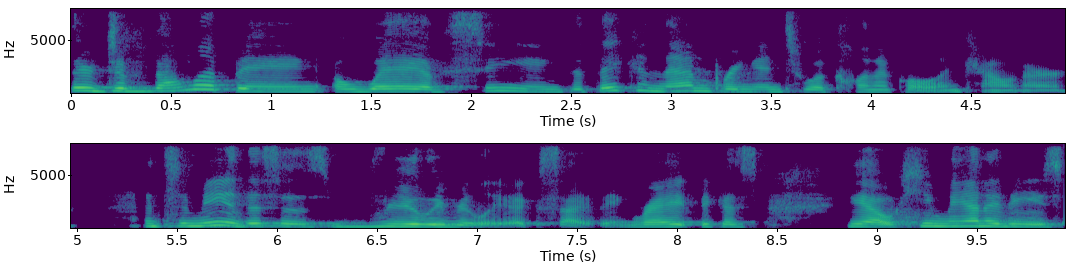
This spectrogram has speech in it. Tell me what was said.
They're developing a way of seeing that they can then bring into a clinical encounter. And to me, this is really, really exciting, right? Because, you know, humanities,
